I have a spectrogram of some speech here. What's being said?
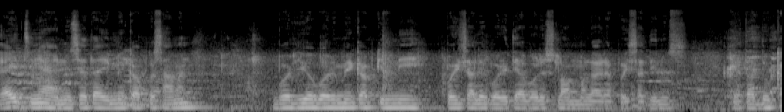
गाइज यहाँ हेर्नुहोस् यता यो मेकअपको सामान। बरु यो बरु मेकअप किन्ने पैसाले बरु त्यहाँ बरु स्लममा लगाएर पैसा दिनुहोस्। यता दुःख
